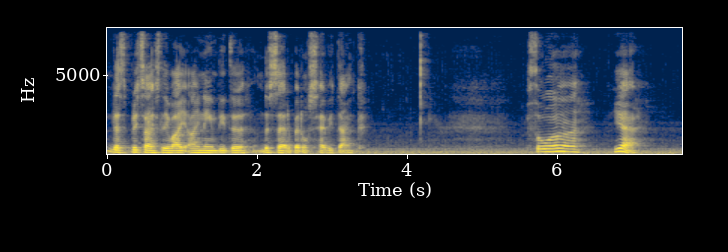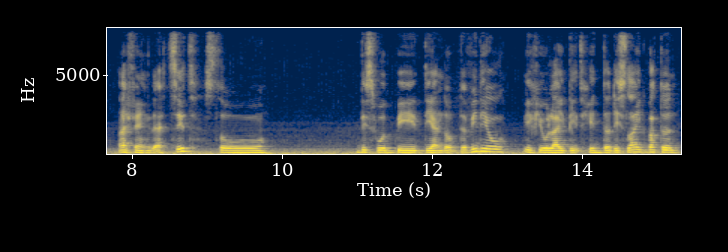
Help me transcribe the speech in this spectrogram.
that's precisely why I named it uh, the Cerberus heavy tank so uh, yeah I think that's it so this would be the end of the video if you liked it hit the dislike button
